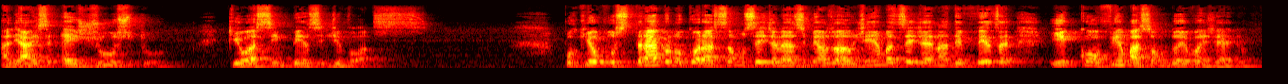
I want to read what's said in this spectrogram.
aliás, é justo que eu assim pense de vós porque eu vos trago no coração, seja nas minhas algemas, seja na defesa e confirmação do Evangelho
